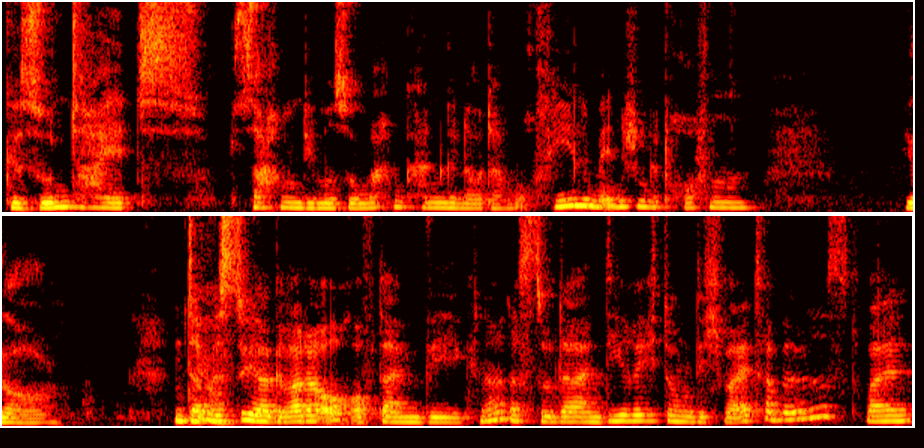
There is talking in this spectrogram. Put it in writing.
Gesundheitssachen, die man so machen kann. Genau, da haben wir auch viele Menschen getroffen. Ja, Und da Ja. bist du ja gerade auch auf deinem Weg, ne? dass du da in die Richtung dich weiterbildest, weil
